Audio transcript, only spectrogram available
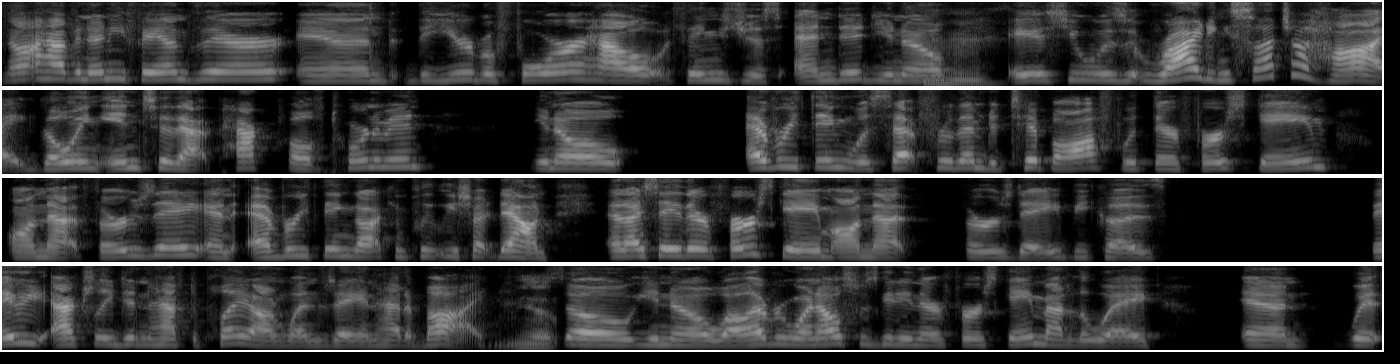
not having any fans there. And the year before, how things just ended. You know, Mhm. ASU was riding such a high going into that Pac 12 tournament. You know, everything was set for them to tip off with their first game on that Thursday, and everything got completely shut down. And I say their first game on that Thursday because they actually didn't have to play on Wednesday and had a bye. Yep. So, you know, while everyone else was getting their first game out of the way, and with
